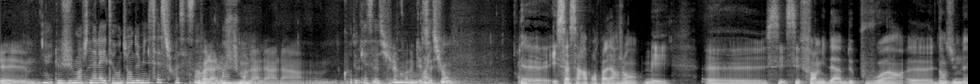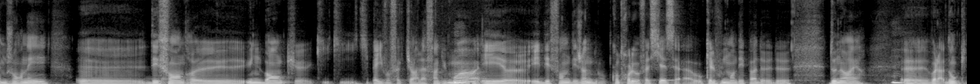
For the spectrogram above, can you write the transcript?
euh, le jugement final a été rendu en 2016, je crois, c'est ça Voilà, le jugement de la, la, la, Cour de cassation. la Cour de cassation. Euh, et ça, ça rapporte pas d'argent, mais euh, c'est formidable de pouvoir, euh, dans une même journée, euh, défendre euh, une banque qui, qui, qui, paye vos factures à la fin du mois mmh. et, et, défendre des jeunes contrôlés au faciès auxquels vous ne demandez pas d'honoraires. De, de mmh. voilà, donc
